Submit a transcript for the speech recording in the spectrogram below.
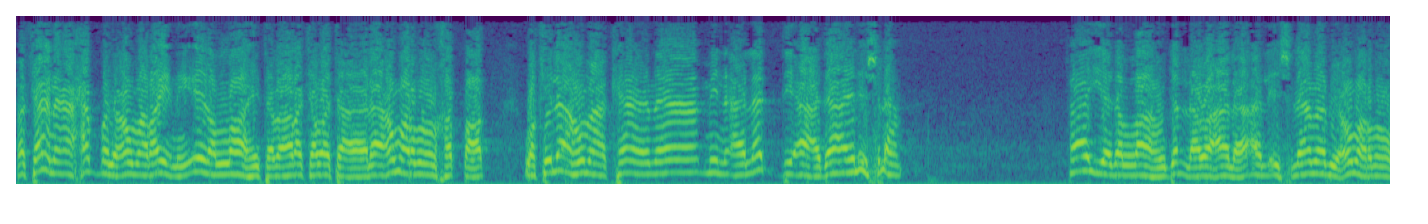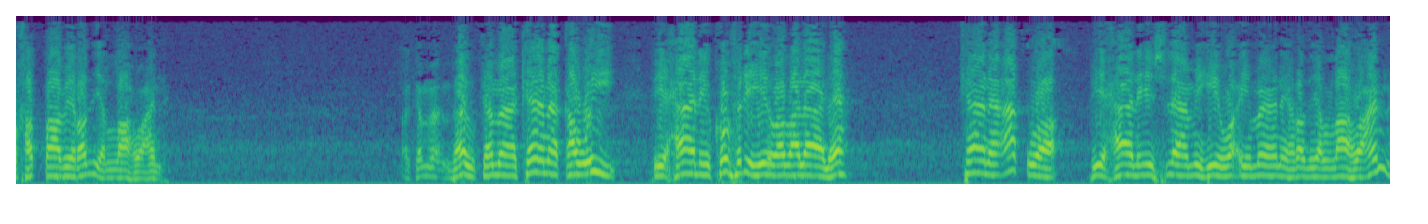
فكان أحب العمرين إلى الله تبارك وتعالى. عمر بن الخطاب وكلاهما كان من ألد أعداء الإسلام. فأيد الله جل وعلا الإسلام بعمر بن الخطاب رضي الله عنه. فكما كان قوي في حال كفره وضلاله كان أقوى في حال إسلامه وإيمانه رضي الله عنه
